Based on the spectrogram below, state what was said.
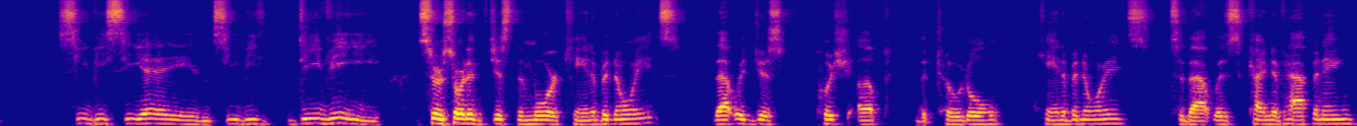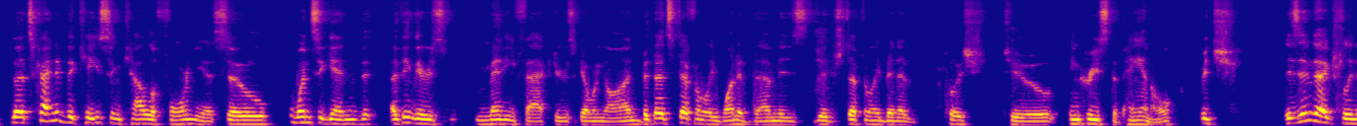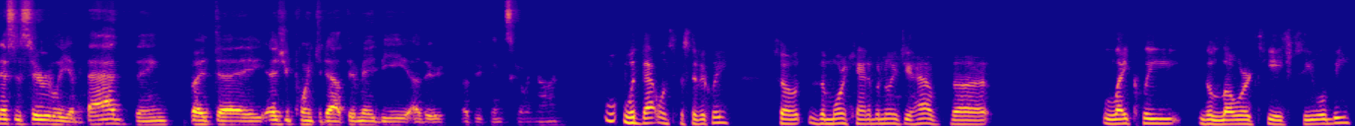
CBCA and CBDV. So, sort of just the more cannabinoids that would just push up the total cannabinoids. So, that was kind of happening. That's kind of the case in California. So, once again, I think there's many factors going on, but that's definitely one of them. Is there's definitely been a push to increase the panel, which isn't actually necessarily a bad thing but uh, as you pointed out, there may be other other things going on. With that one specifically, so the more cannabinoids you have, the likely the lower THC will be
